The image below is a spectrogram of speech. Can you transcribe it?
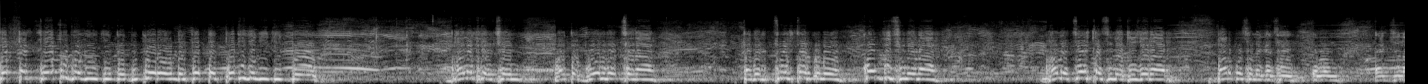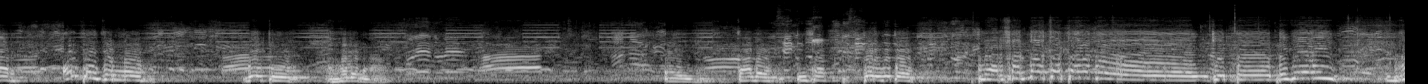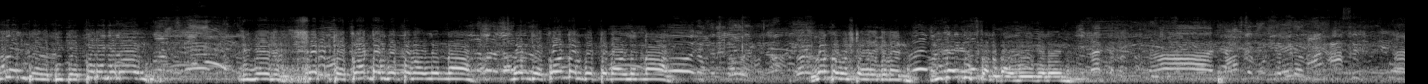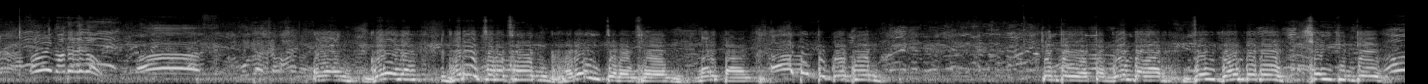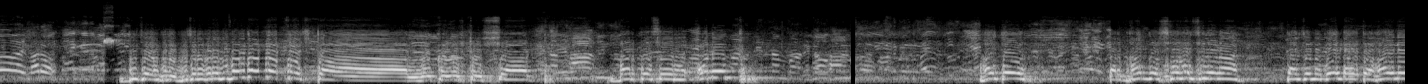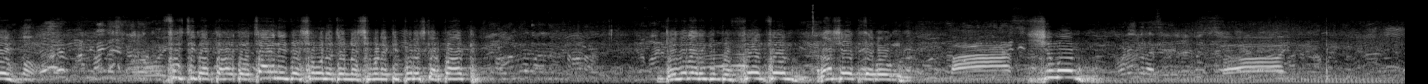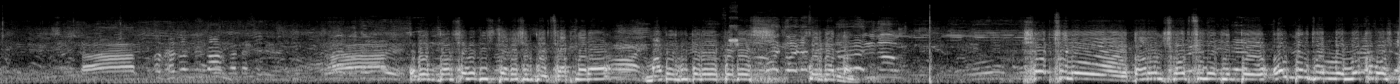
প্রত্যেক প্রতিযোগী কিন্তু দ্বিতীয় রাউন্ডে প্রত্যেক প্রতিযোগী কিন্তু ভালো খেলছেন। হয়তো গোল হচ্ছে না তাদের চেষ্টার কোনো কমতি ছিল না। ভালো চেষ্টা ছিল দুজনার, তার পথে লেগেছে এবং একজনার অল্পের জন্য গোলটি হলো না। এই কালো টি শার্ট পরিহিত সামনে চেষ্টা করবেন কিন্তু নিজেই ভলেন্টিয়ার দিকে পড়ে গেলেন। নিজের শরীরকে কন্ট্রোল করতে পারলেন না, মনকে কন্ট্রোল করতে পারলেন না। লক্ষ্যভ্রষ্ট হয়ে গেলেন, নিজেই ডিসকালিফাই হয়ে গেলেন। ঘুরে চলেছেন, ঘুরেই চলেছেন নাইপাক অত্যন্ত কঠিন কিন্তু একটা গোল দেওয়ার যেই গোল দেবে সেই কিন্তু বিজয়গুলো বিজয় করে চেষ্টা। লক্ষ্যভ্রষ্ট শট বারপেসের অনেক। হয়তো তার ভাগ্য সহায় ছিল না তার জন্য গোলটা হয়তো হয়নি। সৃষ্টিকর্তা হয়তো চায়নি যে সুমনের জন্য সুমন একটি পুরস্কার পাক। দুজনেরই কিন্তু সেম সেম রাশেদ এবং সুমন। এবং দর্শকের দৃষ্টি আকর্ষণ করছে। আপনারা মাঠের ভিতরে প্রবেশ করবেন না। শট ছিল দারুণ শট ছিল কিন্তু অল্পের জন্য লক্ষ্যভ্রষ্ট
